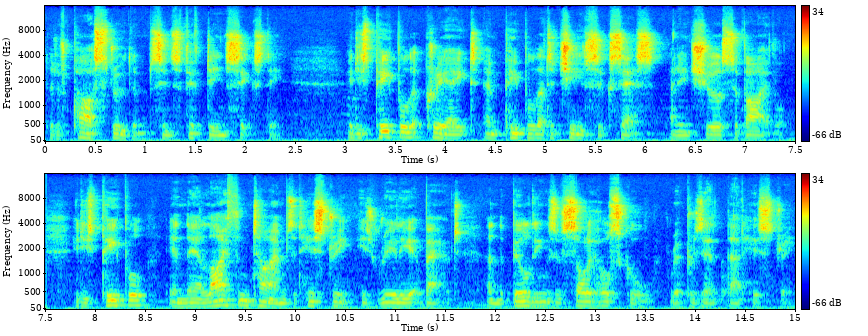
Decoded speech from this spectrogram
that have passed through them since 1560. It is people that create and people that achieve success and ensure survival. It is people in their life and times that history is really about, and the buildings of Solihull School represent that history.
